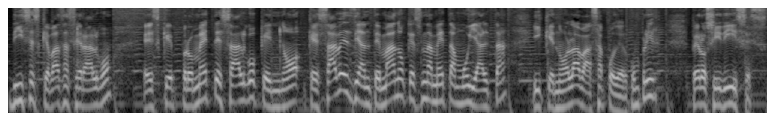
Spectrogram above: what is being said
dices que vas a hacer algo es que prometes algo que no que sabes de antemano que es una meta muy alta y que no la vas a poder cumplir. Pero si dices,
